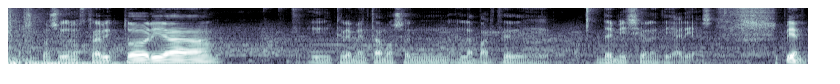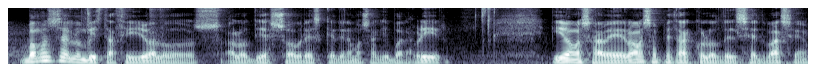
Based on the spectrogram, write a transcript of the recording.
Hemos conseguido nuestra victoria. Incrementamos en, la parte de, misiones diarias. Bien, vamos a hacerle un vistacillo a los, a los 10 sobres que tenemos aquí por abrir. Y vamos a ver, vamos a empezar con los del set base.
